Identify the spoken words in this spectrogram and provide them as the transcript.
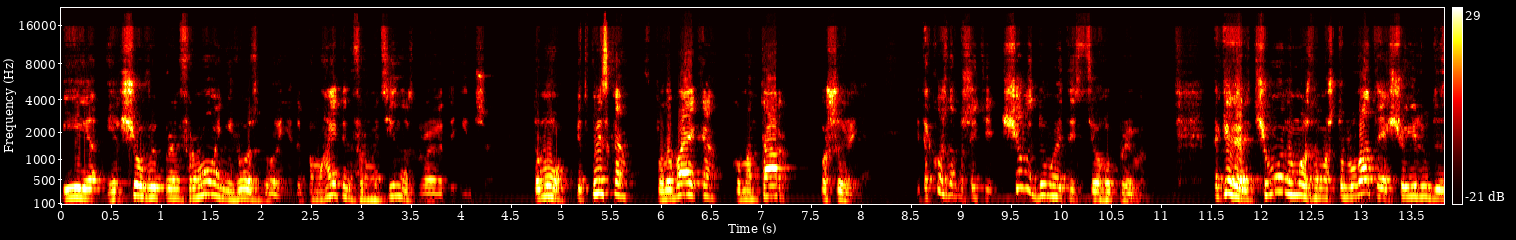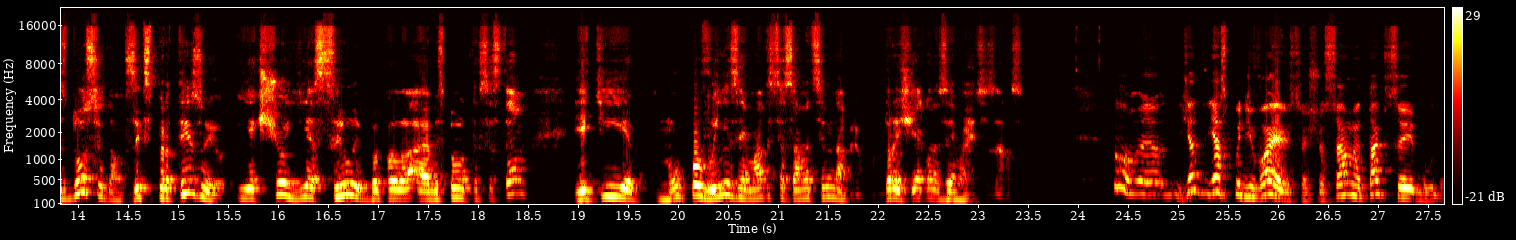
І якщо ви проінформовані, ви озброєні, допомагайте інформаційно озброювати інших. Тому підписка, вподобайка, коментар, поширення. І також напишіть, що ви думаєте з цього приводу. Так Ігор, чому не можна масштабувати, якщо є люди з досвідом, з експертизою, і якщо є сили е, безпілотних систем, які ну, повинні займатися саме цим напрямком? До речі, як вони займаються зараз? Ну, е, я, я сподіваюся, що саме так все і буде.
